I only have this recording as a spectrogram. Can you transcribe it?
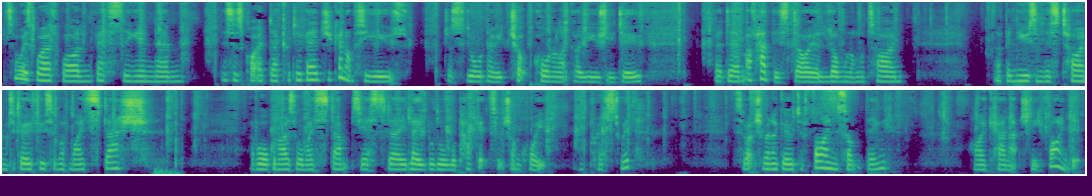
It's always worthwhile investing in um, this is quite a decorative edge. You can obviously use just the ordinary chop corner like I usually do. But um, I've had this die a long, long time. I've been using this time to go through some of my stash. I've organised all my stamps yesterday, labelled all the packets, which I'm quite impressed with. So actually when I go to find something, I can actually find it.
